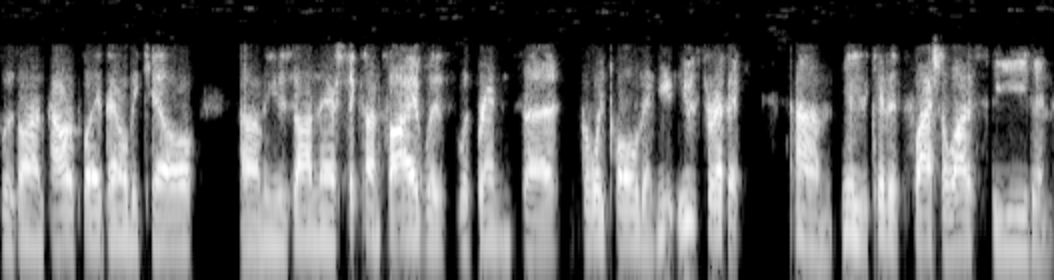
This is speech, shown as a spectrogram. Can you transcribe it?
was on power play, penalty kill. Um, he was on there six on five with, with Brandon's, uh, goalie pulled and he, he was terrific. Um, you know, he's a kid that flashed a lot of speed and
